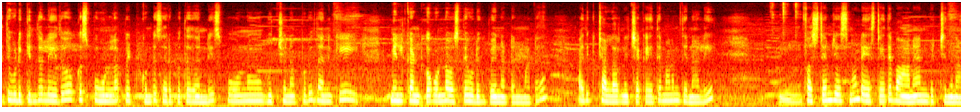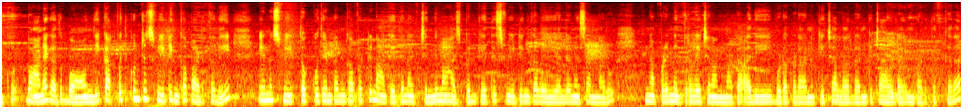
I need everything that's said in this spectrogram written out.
అది ఉడికిందో లేదో ఒక స్పూన్లా పెట్టుకుంటే సరిపోతుందండి. స్పూను గుచ్చినప్పుడు దానికి మిల్క్ అంటుకోకుండా వస్తే ఉడికిపోయినట్టు అనమాట అది చల్లారనిచ్చాక అయితే మనం తినాలి. ఫస్ట్ టైం చేసిన టేస్ట్ అయితే బాగానే అనిపించింది నాకు. బాగానే కాదు బాగుంది. కాకపోతే కొంచెం స్వీట్ ఇంకా పడుతుంది. నేను స్వీట్ తక్కువ తింటాను కాబట్టి నాకైతే నచ్చింది. మా హస్బెండ్కి అయితే స్వీట్ ఇంకా వేయాలి అనేసి అన్నారు. నేను అప్పుడే నిద్ర లేచాను అనమాట అది ఉడకడానికి చల్లడానికి చాలా టైం పడుతుంది కదా.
